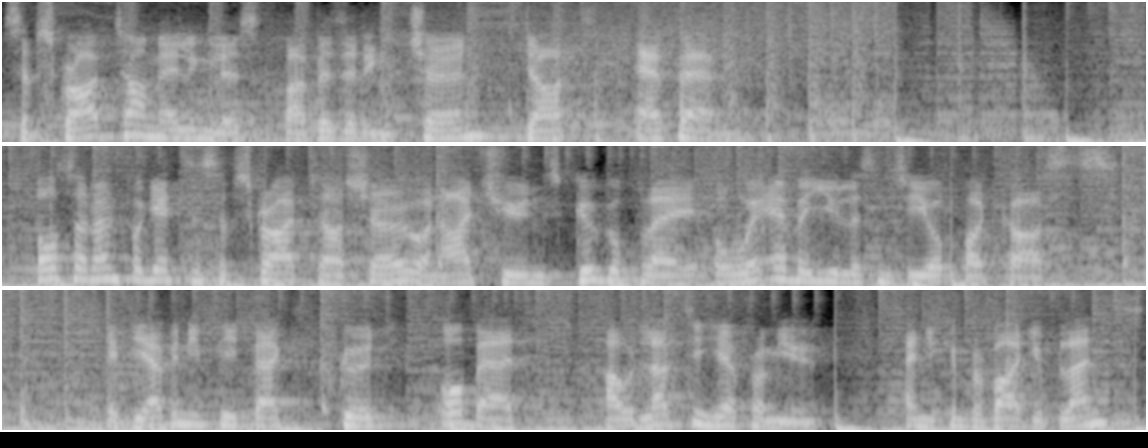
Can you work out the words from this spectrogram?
subscribe to our mailing list by visiting churn.fm. Also, don't forget to subscribe to our show on iTunes, Google Play, or wherever you listen to your podcasts. If you have any feedback, good or bad, I would love to hear from you and you can provide your blunt,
